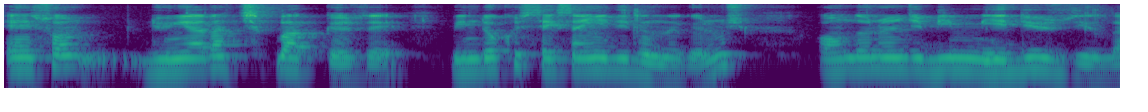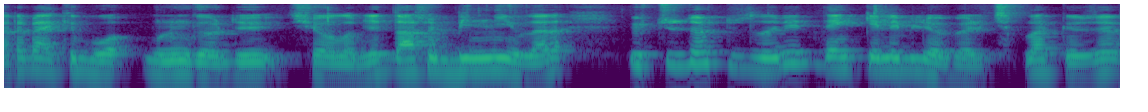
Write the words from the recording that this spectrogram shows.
e, en son dünyadan çıplak gözle 1987 yılında görmüş. Ondan önce 1700 yıllara belki bu bunun gördüğü şey olabilir. Daha sonra binli yıllara 300-400 yılda bir denk gelebiliyor böyle çıplak gözle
